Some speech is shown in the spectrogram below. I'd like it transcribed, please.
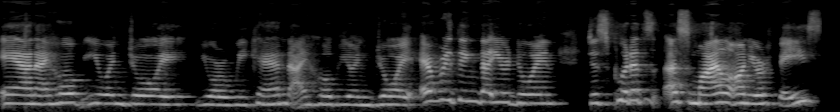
And I hope you enjoy your weekend. I hope you enjoy everything that you're doing. Just put a, a smile on your face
